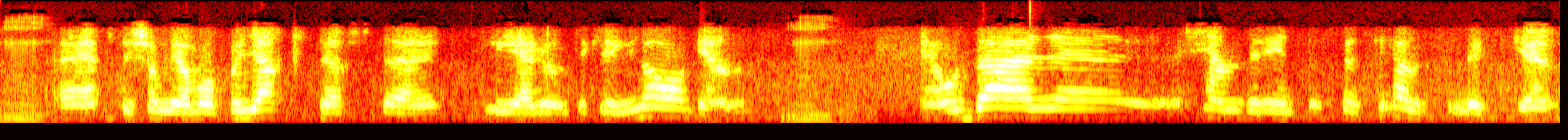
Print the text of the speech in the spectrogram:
Mm. Eh, eftersom jag var på jakt efter fler runt omkring lagen. Mm. Eh, och där eh, händer det inte speciellt mycket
